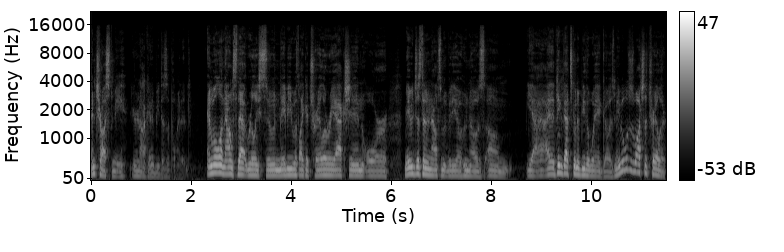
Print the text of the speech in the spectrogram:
And trust me, you're not going to be disappointed. And we'll announce that really soon, maybe with like a trailer reaction or maybe just an announcement video. Who knows? Um, yeah, I think that's going to be the way it goes. Maybe we'll just watch the trailer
